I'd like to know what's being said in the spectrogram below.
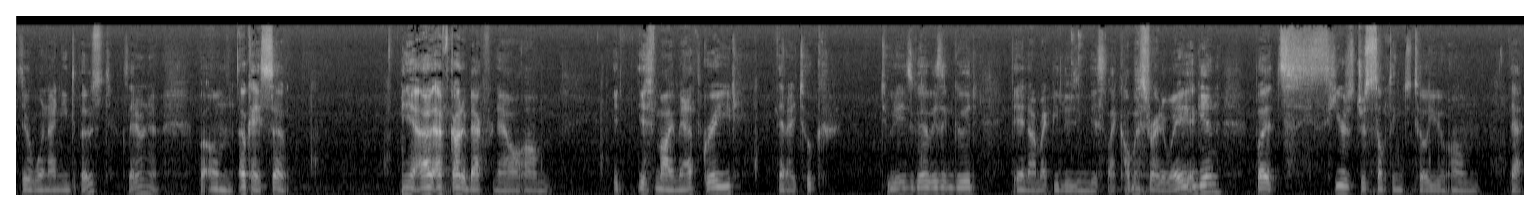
Is there one I need to post? Because I don't know. But, um, okay, so. Yeah, I, have got it back for now. Um, it, if my math grade that I took two days ago isn't good, then I might be losing this, like, almost right away again. But here's just something to tell you. Um, that.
